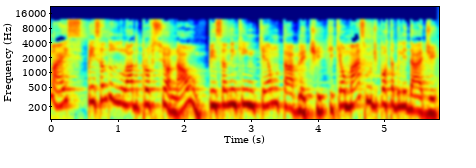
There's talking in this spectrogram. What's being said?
mas pensando do lado profissional, pensando em quem quer um tablet que quer o máximo de portabilidade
